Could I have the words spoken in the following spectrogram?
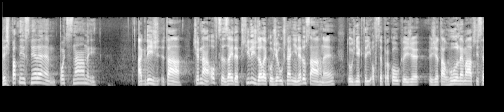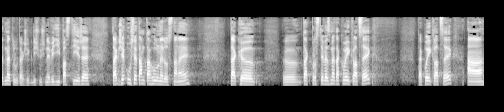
Jdeš špatným směrem, pojď s námi. A když ta černá ovce zajde příliš daleko, že už na ní nedosáhne, to už některý ovce prokoukli, že, že ta hůl nemá 30 metrů, takže když už nevidí pastýře, takže už se tam ta hůl nedostane, tak, eh, eh, tak prostě vezme takový klacek, takový klacek a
